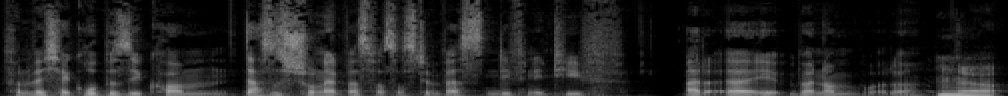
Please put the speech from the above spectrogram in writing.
von welcher Gruppe sie kommen, das ist schon etwas, was aus dem Westen definitiv äh, übernommen wurde. Ja.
